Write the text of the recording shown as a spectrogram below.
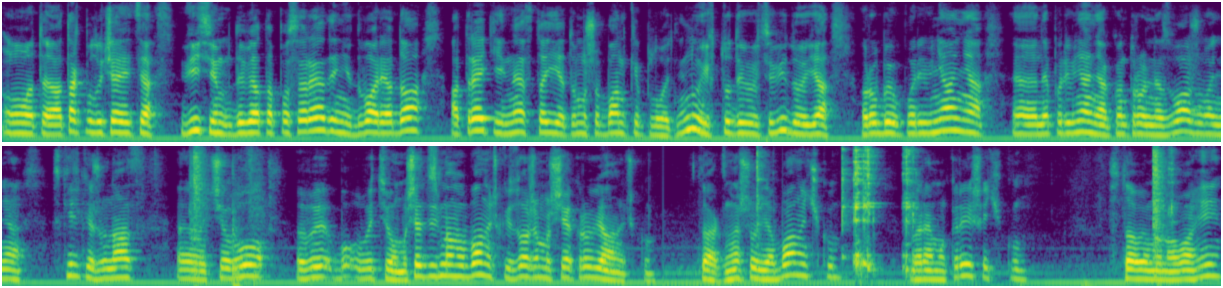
От, а так виходить 8, 9 посередині, два ряда, а третій не стає, тому що банки плотні. Ну і хто дивився відео, я робив порівняння, е, не порівняння, а контрольне зважування, скільки ж у нас е, чого в, в цьому. Ще візьмемо баночку і зважимо ще кров'яночку. Так, знайшов я баночку, беремо кришечку, ставимо на ваги,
